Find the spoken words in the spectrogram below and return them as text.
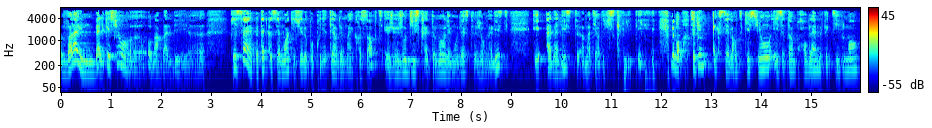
Voilà une belle question, euh, Omar Baldi. Qui sait, peut-être que c'est moi qui suis le propriétaire de Microsoft et je joue discrètement les modestes journalistes et analystes en matière de fiscalité. Mais bon, c'est une excellente question et c'est un problème effectivement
